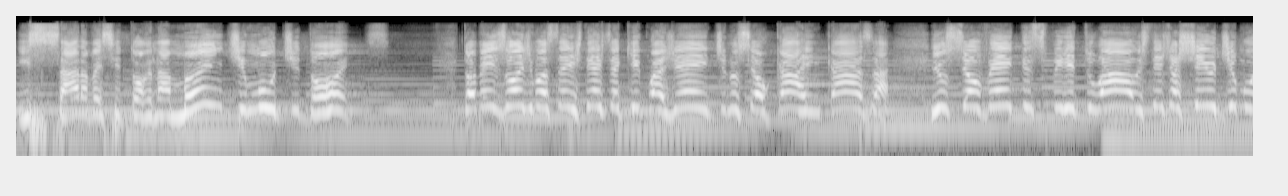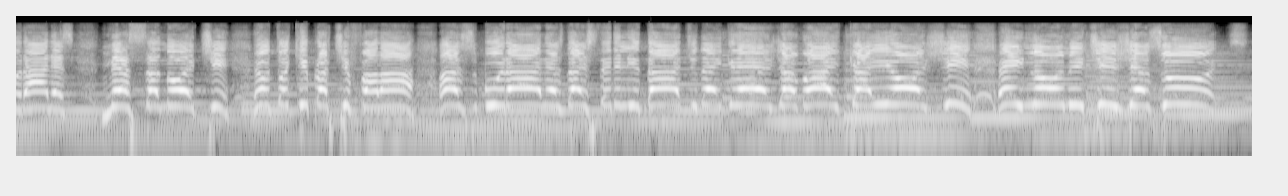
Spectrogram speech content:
E Sara vai se tornar mãe de multidões. Talvez hoje você esteja aqui com a gente, no seu carro, em casa, e o seu ventre espiritual esteja cheio de muralhas. Nessa noite, eu estou aqui para te falar: as muralhas da esterilidade da igreja vai cair hoje, em nome de Jesus.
